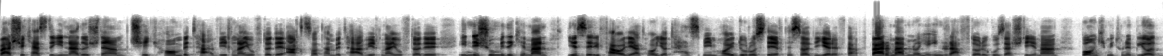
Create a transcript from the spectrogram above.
ورشکستگی نداشتم چک هام به تعویق نیفتاده اقساطم به تعویق نیفتاده این نشون میده که من یه سری فعالیت ها یا تصمیم های درست اقتصادی گرفتم. بر مبنای این رفتار گذشته من بانک می‌تونه بیاد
